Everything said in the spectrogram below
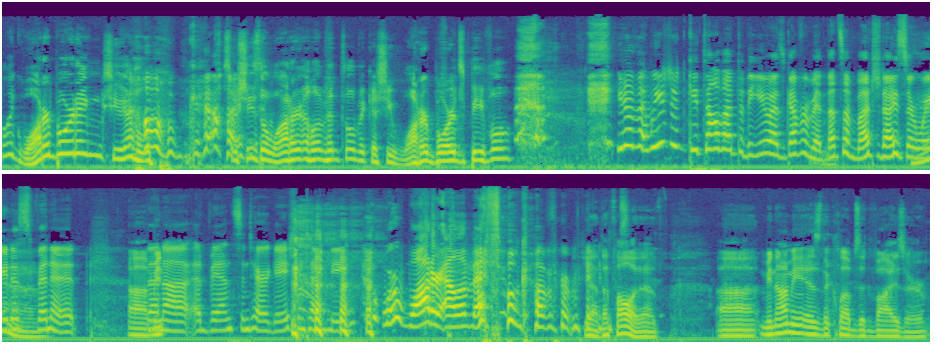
like waterboarding. She got Oh god! so she's the water elemental because she waterboards people. you know that we should tell that to the U.S. government. That's a much nicer way to spin it Uh, than mean- uh, advanced interrogation technique. We're water elemental government. Yeah, that's all it is. Uh, Minami is the club's advisor,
